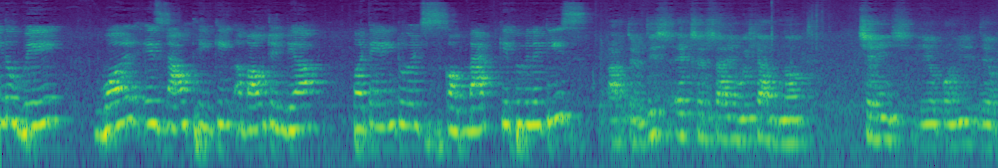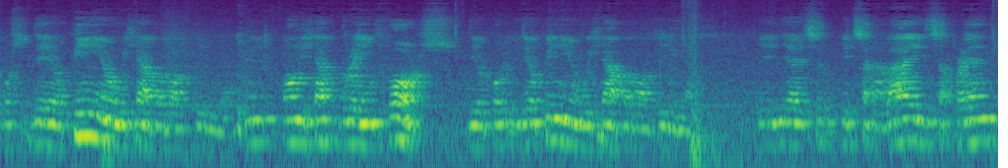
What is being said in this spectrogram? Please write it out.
in the way world is now thinking about India pertaining to its combat capabilities? After this exercise, we have not changed the, oppo- the, oppos- the opinion we have about India. We only have reinforced the, oppo- the opinion we have about India. India is it's an ally, it's a friend,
